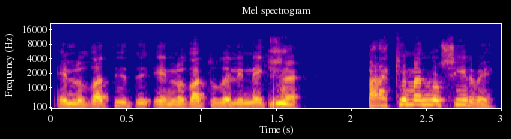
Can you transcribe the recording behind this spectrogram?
en los datos, en los datos del INEGI? ¿Para qué más nos sirve?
